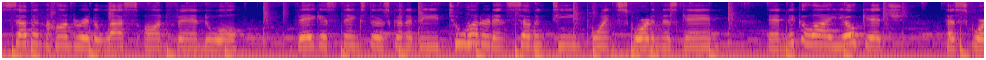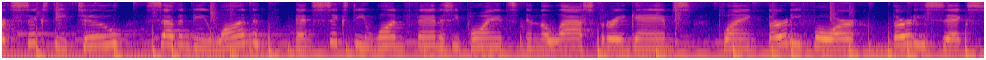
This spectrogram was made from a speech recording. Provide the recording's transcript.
700 less on FanDuel. Vegas thinks there's going to be 217 points scored in this game. And Nikolai Jokic has scored 62, 71, and 61 fantasy points in the last three games, playing 34, 36,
